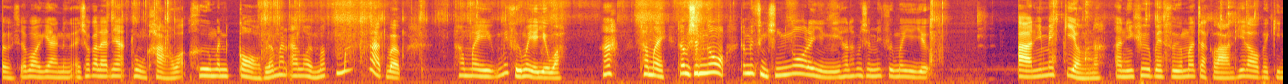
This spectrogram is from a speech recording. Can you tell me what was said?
เออจะบอกอย่างหนึ่งไอ้ช็อกโกแลตเนี่ยถุงขาวอะคือมันกรอบแล้วมันอร่อยมากๆแบบทำไมไม่ซื้อมาเยอะๆวะฮะทำไมทำไมฉันโง่ทำไมสิ่งฉันโง่อะไรอย่างนี้ฮะทำไมฉันไม่ซื้อมาเยอะๆอันนี้ไม่เกี่ยวนะ อันนี้คือไปซื้อมาจากร้านที่เราไปกิน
